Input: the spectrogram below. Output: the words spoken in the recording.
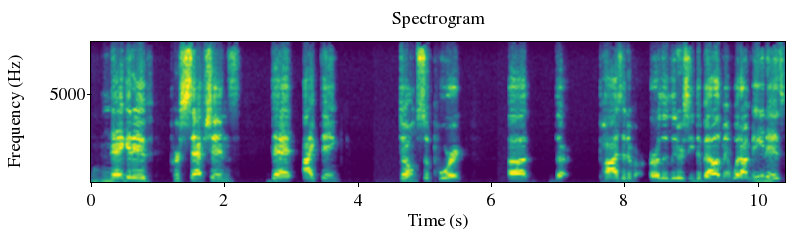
negative perceptions that I think don't support uh, the positive early literacy development. What I mean is,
